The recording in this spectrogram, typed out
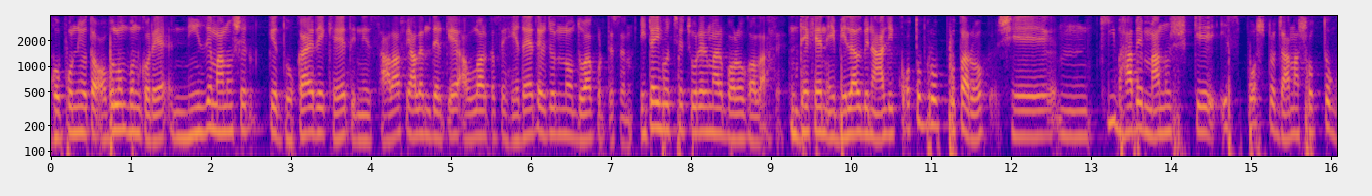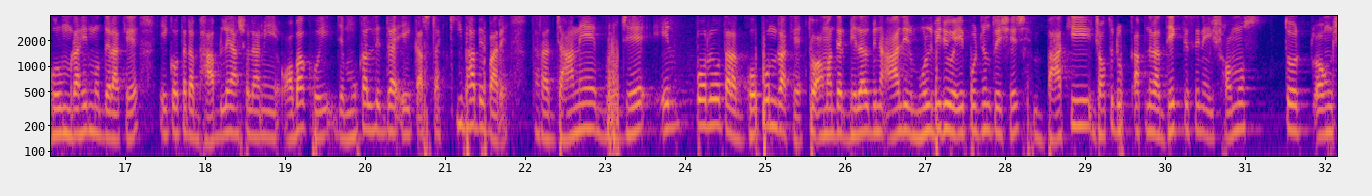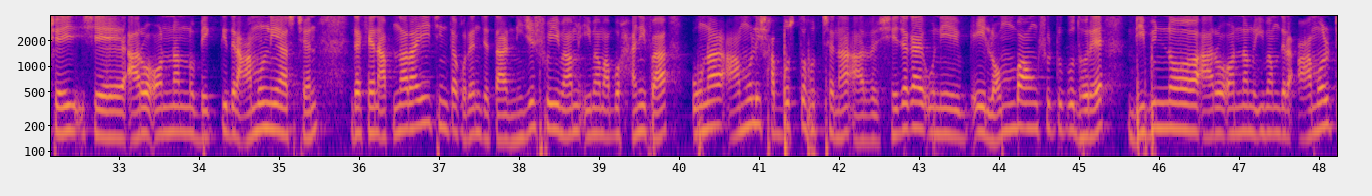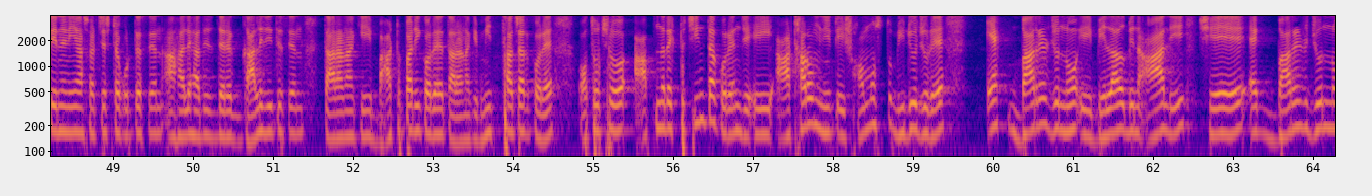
গোপনীয়তা অবলম্বন করে, নিজে মানুষেরকে ধোকায় রেখে তিনি সালাফি আলেমদেরকে আল্লাহর কাছে হেদায়েতের জন্য দোয়া করতেছেন। এটাই হচ্ছে চোরের মার বড় গলা। দেখেন এই বিলাল বিন আলী কত প্রতারক, সে কীভাবে মানুষকে স্পষ্ট জানা সত্য গুমরাহির মধ্যে রাখে, এই কথাটা ভাবলে আসলে আমি অবাক হই যে মুকাল্লিদরা এই কাজটা কীভাবে পারে। তারা জানে, বুঝে এর পরেও তারা গোপন রাখে। তো আমাদের বেলাল বিন আলীর মূল ভিডিও এই পর্যন্তই শেষ। বাকি যতটুকু আপনারা দেখতেছেন এই সমস্ত অংশেই সে আরও অন্যান্য ব্যক্তিদের আমল নিয়ে আসছেন। দেখেন, আপনারাই চিন্তা করেন যে তার নিজস্ব ইমাম ইমাম আবু হানিফা, ওনার আমলই সাব্যস্ত হচ্ছে না, আর সে জায়গায় উনি এই লম্বা অংশটুকু ধরে বিভিন্ন আরও অন্যান্য ইমামদের আমল টেনে নিয়ে আসার চেষ্টা করতেছেন, আহলে হাদিসদের গালি দিতেছেন, তারা নাকি বাটপারি করে, তারা নাকি মিথ্যাচার করে। অথচ আপনারা একটু চিন্তা করেন যে এই আঠারো মিনিট এই সমস্ত ভিডিও জুড়ে একবারের জন্য এই বেলাল বিন আলী, সে একবারের জন্য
